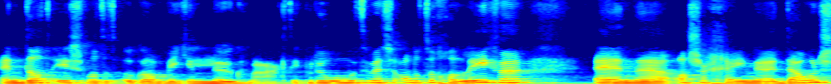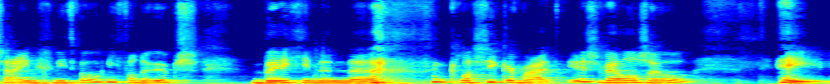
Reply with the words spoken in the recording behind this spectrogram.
En dat is wat het ook wel een beetje leuk maakt. Ik bedoel, we moeten met z'n allen toch wel leven. En uh, als er geen uh, downs zijn, genieten we ook niet van de ups. Een beetje een, uh, klassieker, maar het is wel zo. Hey,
